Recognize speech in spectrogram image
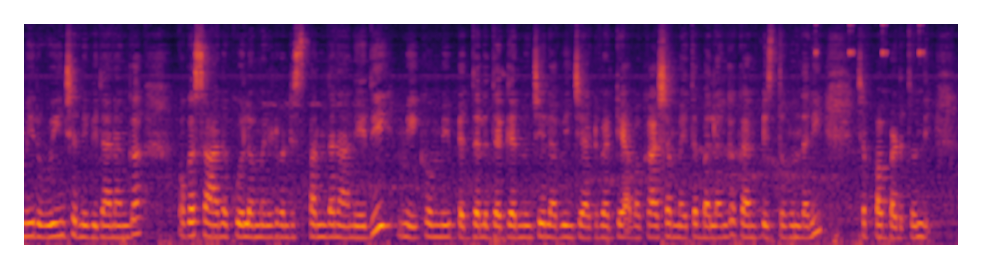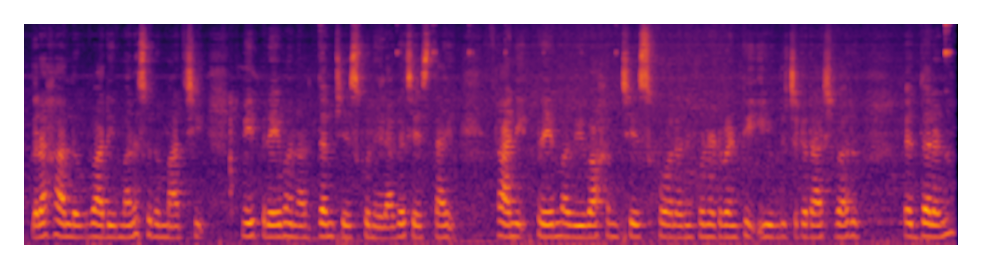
మీరు ఊహించని విధానంగా ఒక సానుకూలమైనటువంటి స్పందన అనేది మీకు మీ పెద్దల దగ్గర నుంచి లభించేటువంటి అవకాశం అయితే బలంగా కనిపిస్తూ ఉందని చెప్పబడుతుంది. గ్రహాలు వారి మనసును మార్చి మీ ప్రేమను అర్థం చేసుకునేలాగా చేస్తాయి. కానీ ప్రేమ వివాహం చేసుకోవాలనుకున్నటువంటి ఈ వృచిక రాశి వారు పెద్దలను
